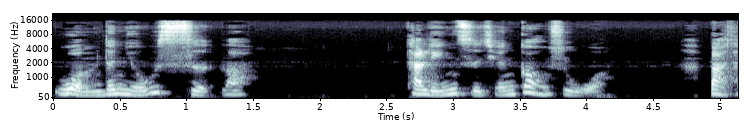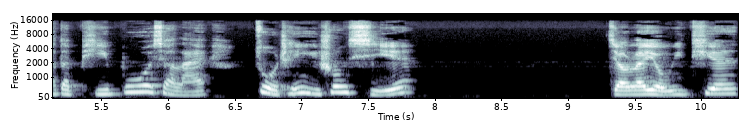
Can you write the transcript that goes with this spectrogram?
我们的牛死了。他临死前告诉我，把他的皮剥下来，做成一双鞋。”将来有一天，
